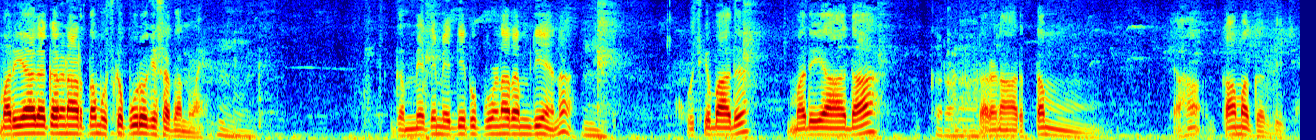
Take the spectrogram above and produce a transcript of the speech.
मर्यादा करणार्थम उसका पूर्व के साथ अन्वय गम्य थे मेद्यप पूर्ण रम दिए है ना? उसके बाद मर्यादा करणार्थम। यहाँ कामा कर दीजिए,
